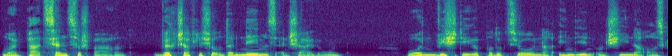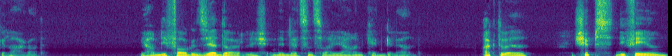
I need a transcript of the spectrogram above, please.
Um ein paar Cent zu sparen, wirtschaftliche Unternehmensentscheidungen, wurden wichtige Produktionen nach Indien und China ausgelagert. Wir haben die Folgen sehr deutlich in den letzten zwei Jahren kennengelernt. Aktuell Chips, die fehlen,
